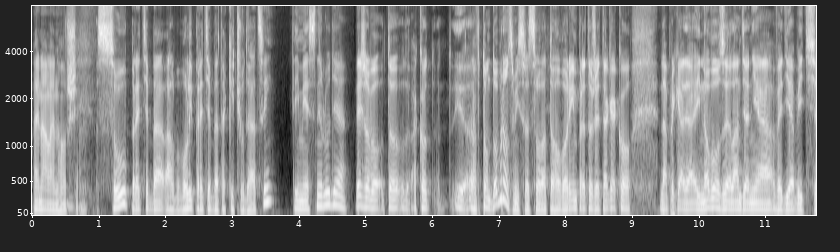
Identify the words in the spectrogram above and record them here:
len a len horšie. Sú pre teba, alebo boli pre teba takí čudáci? Tí miestni ľudia? Vieš, lebo to ako, v tom dobrom zmysle slova to hovorím, pretože tak ako napríklad aj Novozélandiania vedia byť e,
